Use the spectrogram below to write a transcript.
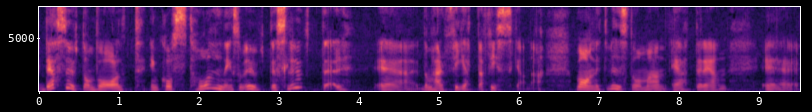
dessutom valt en kosthållning som utesluter eh, de här feta fiskarna. Vanligtvis då man äter en eh,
